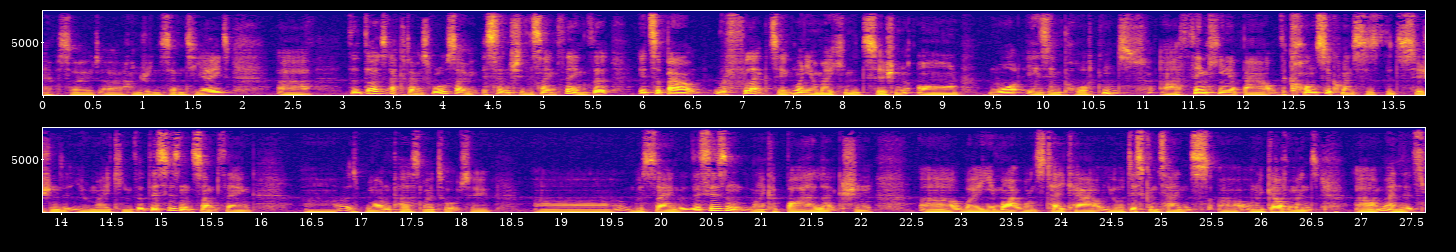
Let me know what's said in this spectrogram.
episode 178. Uh, that those academics were also essentially the same thing. That it's about reflecting when you're making the decision on what is important, uh, thinking about the consequences of the decision that you're making. That this isn't something, uh, as one person I talked to uh, was saying that this isn't like a by election uh, where you might want to take out your discontents uh, on a government um, and it's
